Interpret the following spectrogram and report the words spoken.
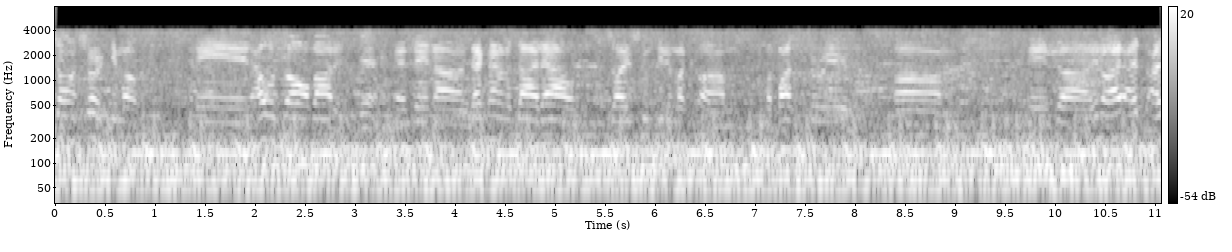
Sean Short came up, and I was all about it. Yeah. And then uh, that kind of died out, so I just continued my um, my boxing career. Um, and uh, you know, I, I I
